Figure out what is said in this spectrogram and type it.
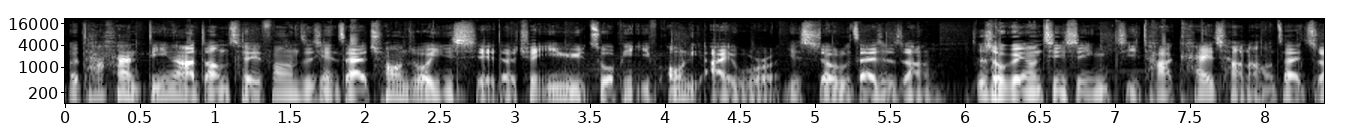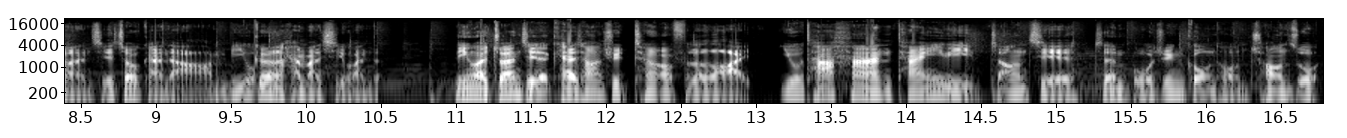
而他和 Dina 张翠芳之前在创作营写的全英语作品《If Only I Were》也收录在这张。这首歌用清新吉他开场，然后再转节奏感的 R&B，我个人还蛮喜欢的。另外，专辑的开场曲《Turn Off the Light》由他和谭以礼、张杰、曾博君共同创作，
